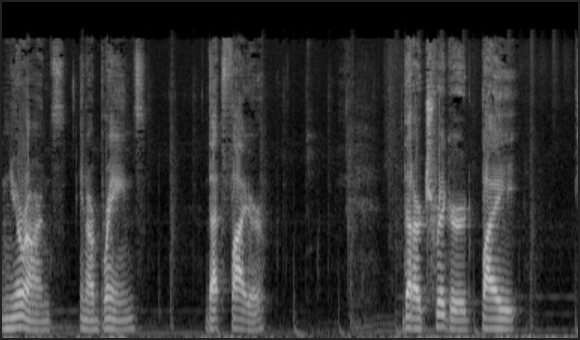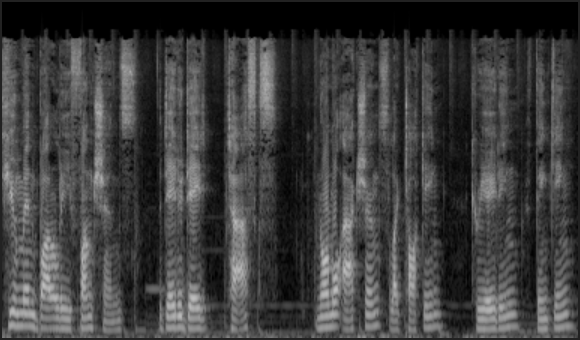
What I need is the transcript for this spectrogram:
neurons in our brains that fire, that are triggered by human bodily functions, the day to day tasks, normal actions like talking, creating, thinking,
